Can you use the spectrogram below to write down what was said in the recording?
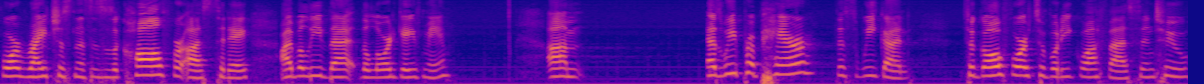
for righteousness. This is a call for us today. I believe that the Lord gave me. Um, as we prepare this weekend to go forth to Boricua Fest and to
